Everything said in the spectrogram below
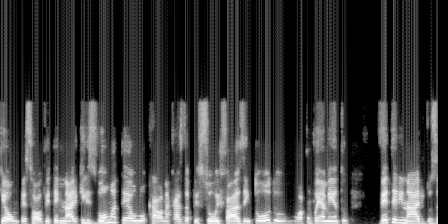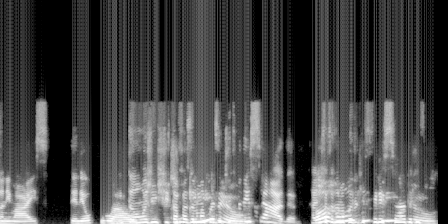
que é um pessoal veterinário que eles vão até o local na casa da pessoa e fazem todo o acompanhamento veterinário dos animais, entendeu? Uau. Então a gente está fazendo uma coisa diferenciada. A gente está fazendo uma coisa diferenciada. incrível.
